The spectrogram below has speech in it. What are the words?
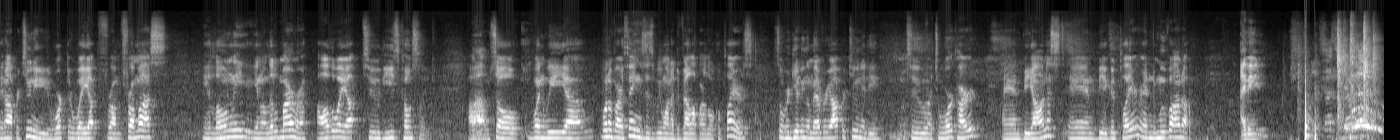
an opportunity to work their way up from from us, you know, lonely, you know, little Marmora, all the way up to the East Coast League. Um, Wow. So when we, uh, one of our things is we want to develop our local players. So we're giving them every opportunity to uh, to work hard and be honest and be a good player and to move on up. I mean, let's, let's give another,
